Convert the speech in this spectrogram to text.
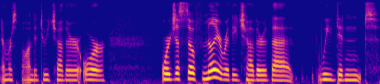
and responded to each other, or we're just so familiar with each other that we didn't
